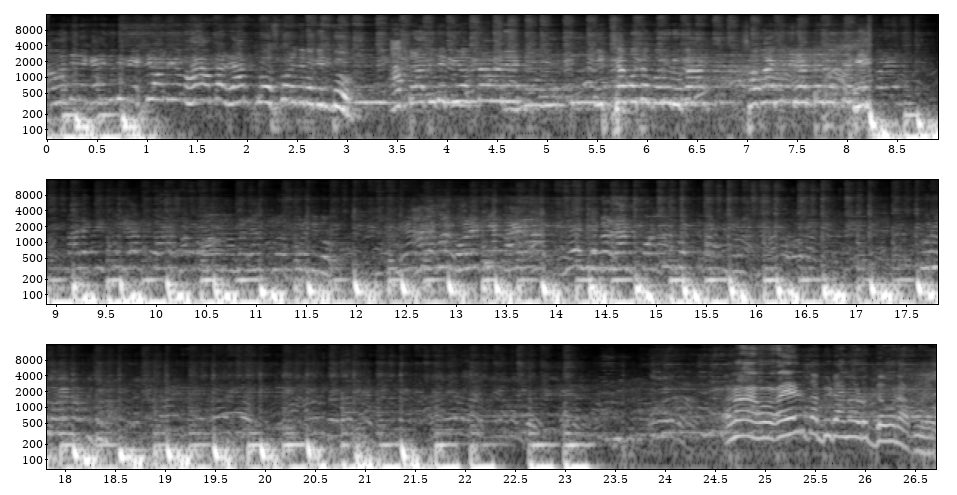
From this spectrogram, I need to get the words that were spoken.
আমাদের এখানে যদি বেশি অনিয়ম হয়, আমরা র্যাম্প ক্লোজ করে দেবো কিন্তু। আপনারা যদি নিয়ম না মানেন ইচ্ছা মতো গরু ঢুকান, সবাই যদি র্যাম্পের মধ্যে ভিড় করেন ভিডিও আমি ওটা দেবো না আপনার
